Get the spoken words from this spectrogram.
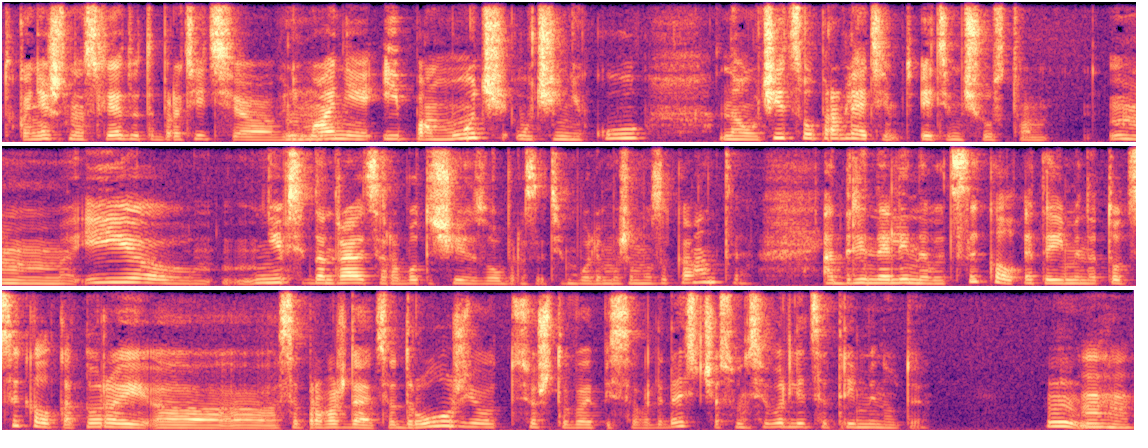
то, конечно, следует обратить э, внимание и помочь ученику научиться управлять этим чувством. И мне всегда нравится работать через образы, тем более мы же музыканты. Адреналиновый цикл — это именно тот цикл, который э, сопровождается дрожью, вот все, что вы описывали, да, сейчас он всего длится три минуты. Mm. Угу.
